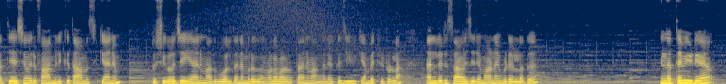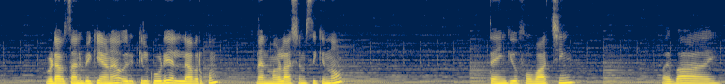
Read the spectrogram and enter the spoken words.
അത്യാവശ്യം ഒരു ഫാമിലിക്ക് താമസിക്കാനും കൃഷികൾ ചെയ്യാനും അതുപോലെ തന്നെ മൃഗങ്ങളെ വളർത്താനും അങ്ങനെയൊക്കെ ജീവിക്കാൻ പറ്റിയിട്ടുള്ള നല്ലൊരു സാഹചര്യമാണ് ഇവിടെ ഉള്ളത്. ഇന്നത്തെ വീഡിയോ ഇവിടെ അവസാനിപ്പിക്കുകയാണ്. ഒരിക്കൽ കൂടി എല്ലാവർക്കും നന്മകൾ ആശംസിക്കുന്നു. Thank you for watching Bye-bye.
